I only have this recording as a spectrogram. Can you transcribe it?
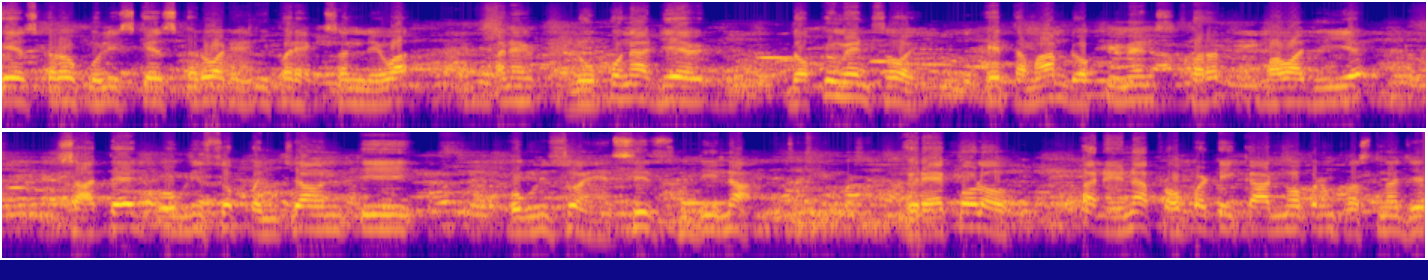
કેસ કરો, પોલીસ કેસ કરો અને એની પર એક્શન લેવા. અને લોકોના જે ડોક્યુમેન્ટ્સ હોય, એ તમામ ડોક્યુમેન્ટ્સ પરત અપાવવા જોઈએ. સાથે જ ઓગણીસો પંચાવનથી ઓગણીસો એંસી સુધીના રેકોર્ડો અને એના પ્રોપર્ટી કાર્ડનો પણ પ્રશ્ન છે.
